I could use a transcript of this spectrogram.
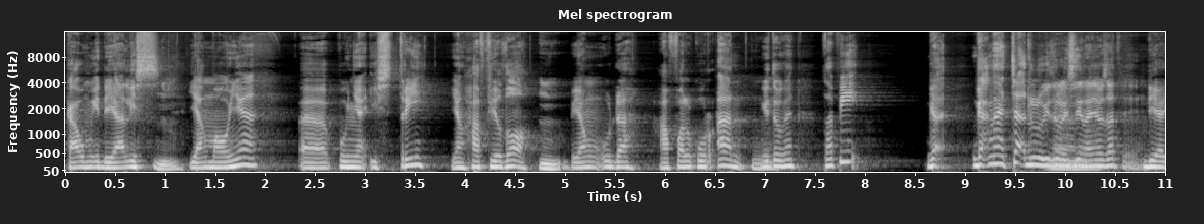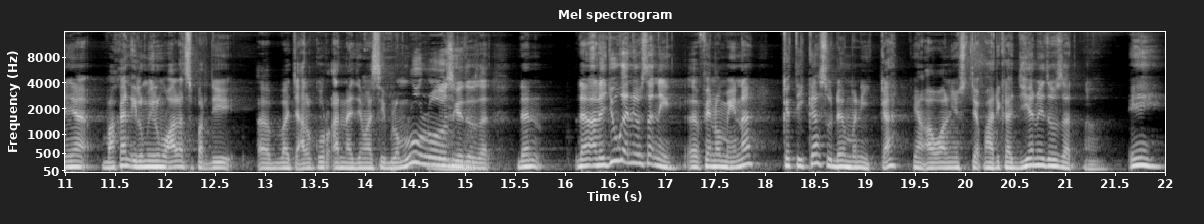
kaum idealis Hmm. yang maunya eh, punya istri yang hafidhah, hmm. yang udah hafal Quran gitu kan. Tapi nggak nggak ngaca dulu itu Nah, istilahnya Ustaz. iya. Dianya bahkan ilmu-ilmu alat seperti eh, baca Al-Qur'an aja masih belum lulus Hmm. gitu Ustaz. Dan dan ada juga nih Ustaz nih eh, fenomena ketika sudah menikah yang awalnya setiap hari kajian itu Ustaz. Ah. Eh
